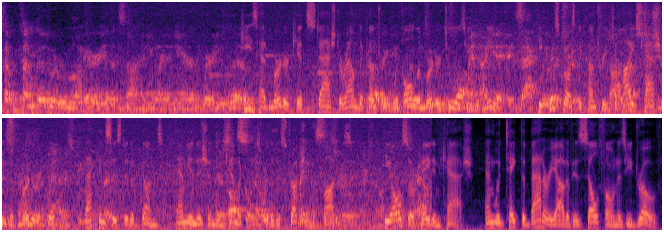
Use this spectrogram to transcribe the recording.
Come, come go to a remote area that's not anywhere near where you live. Keyes had murder kits stashed around the country with all the murder tools he would need. Exactly he crisscrossed the country to hide caches of murder equipment that consisted of guns, ammunition and chemicals for the destruction of bodies. He also paid in cash and would take the battery out of his cell phone as he drove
